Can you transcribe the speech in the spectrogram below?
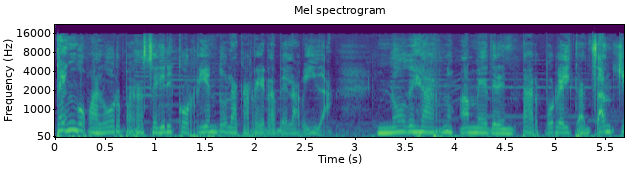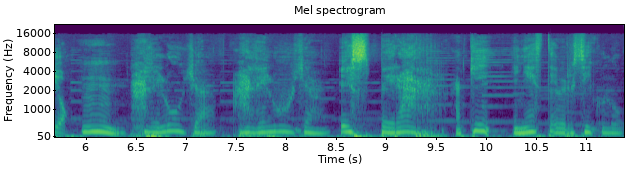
tengo valor para seguir corriendo la carrera de la vida. No dejarnos amedrentar por el cansancio. Mm, aleluya, aleluya. Esperar. Aquí en este versículo,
